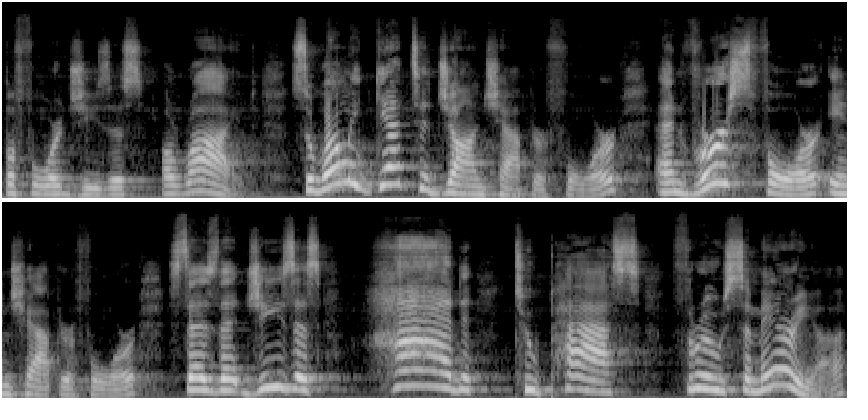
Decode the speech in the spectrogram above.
before Jesus arrived. So when we get to John chapter 4, and verse 4 in chapter 4 says that Jesus had to pass through Samaria,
